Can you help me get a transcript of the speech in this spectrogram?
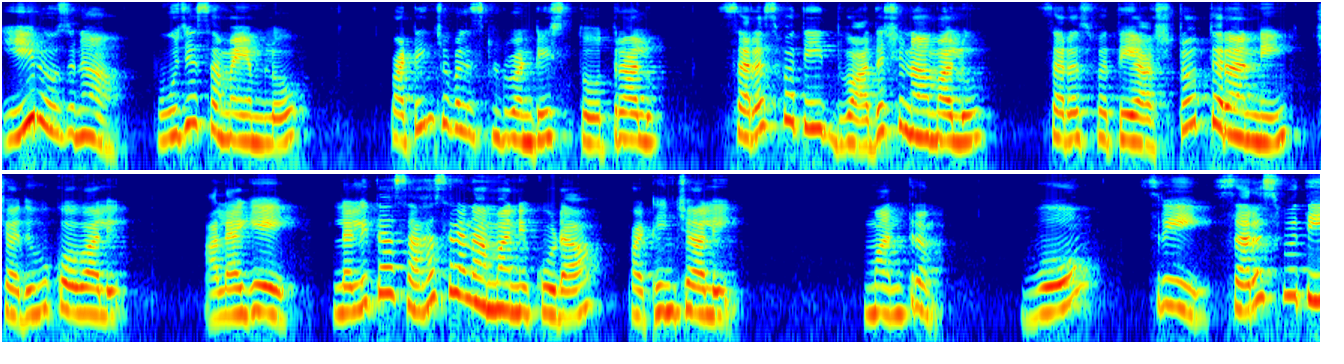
ఈ రోజున పూజ సమయంలో పఠించవలసినటువంటి స్తోత్రాలు సరస్వతి ద్వాదశనామాలు సరస్వతి అష్టోత్తరాన్ని చదువుకోవాలి. అలాగే లలిత సహస్రనామాన్ని కూడా పఠించాలి. మంత్రం. ఓం శ్రీ సరస్వతి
